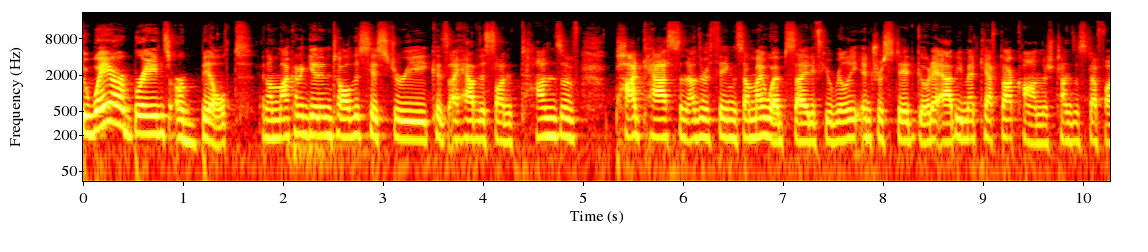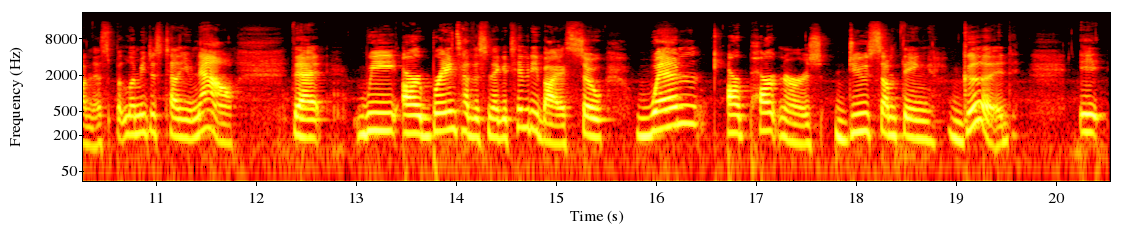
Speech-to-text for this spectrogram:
the way our brains are built, and I'm not going to get into all this history because I have this on tons of podcasts and other things on my website. If you're really interested, go to abbymedcalf.com. There's tons of stuff on this. But let me just tell you now that we our brains have this negativity bias. So when our partners do something good, it,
